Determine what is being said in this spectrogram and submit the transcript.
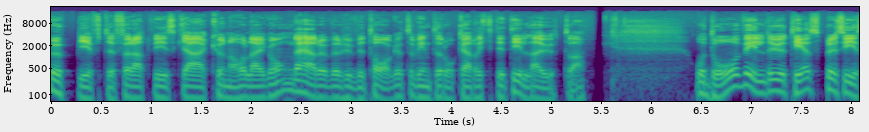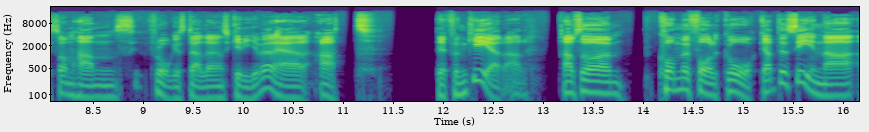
uppgifter för att vi ska kunna hålla igång det här överhuvudtaget så vi inte råkar riktigt illa ut. Va? Och då vill det ju tills, precis som hans frågeställaren skriver här, att det fungerar. Alltså, kommer folk åka till sina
